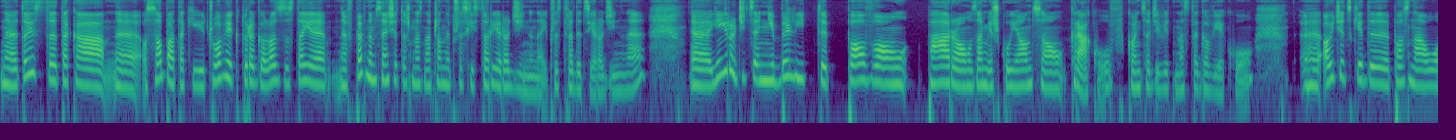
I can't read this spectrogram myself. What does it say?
e, to jest taka e, osoba, taki człowiek, którego los zostaje w pewnym sensie też naznaczony przez historię rodzinne i przez tradycje rodzinne. E, jej rodzice nie byli typową parą zamieszkującą Kraków końca XIX wieku. Ojciec, kiedy poznał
